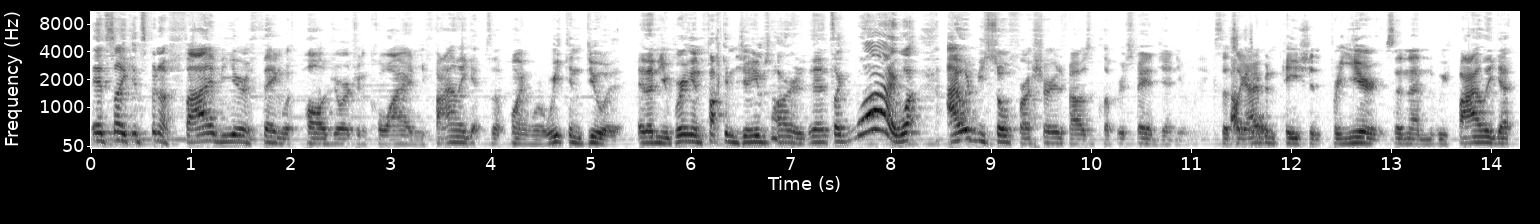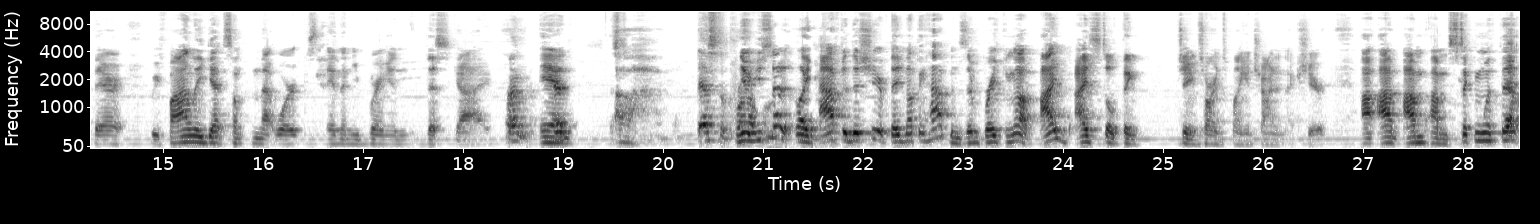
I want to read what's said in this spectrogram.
it's like it's been a five year thing with Paul George and Kawhi, and you finally get to the point where we can do it, and then you bring in fucking James Harden, and it's like, why? What? I would be so frustrated if I was a Clippers fan, genuinely, because it's like I've been patient for years, and then we finally get there, we finally get something that works, and then you bring in this guy, and. Uh, that's the problem. You, know, you said it like after this year, if they, nothing happens, they're breaking up. I I still think James Harden's playing in China next year. I, am I'm, I'm sticking with it.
